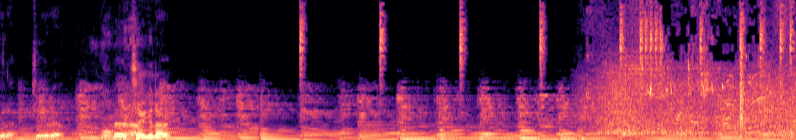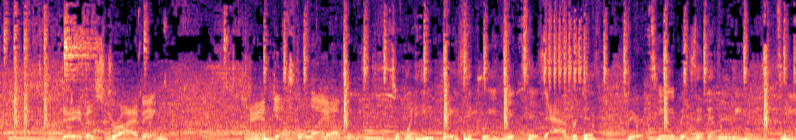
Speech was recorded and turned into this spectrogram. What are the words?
it out. Check it out. Man, check it out. Davis driving and gets the layup. So when he basically hits his averages, their team is an elite team.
